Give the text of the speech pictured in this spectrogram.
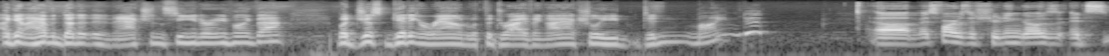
again. I haven't done it in an action scene or anything like that, but just getting around with the driving, I actually didn't mind it. Um, as far as the shooting goes, it's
